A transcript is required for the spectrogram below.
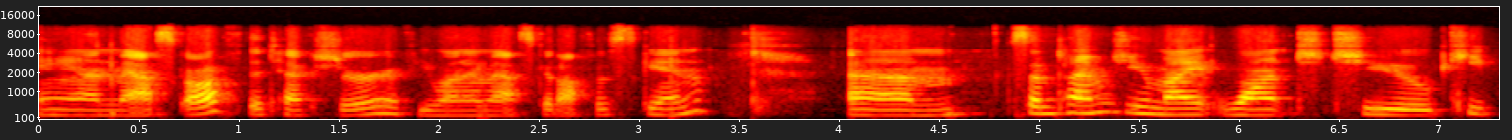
and mask off the texture if you want to mask it off of skin. Um, sometimes you might want to keep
